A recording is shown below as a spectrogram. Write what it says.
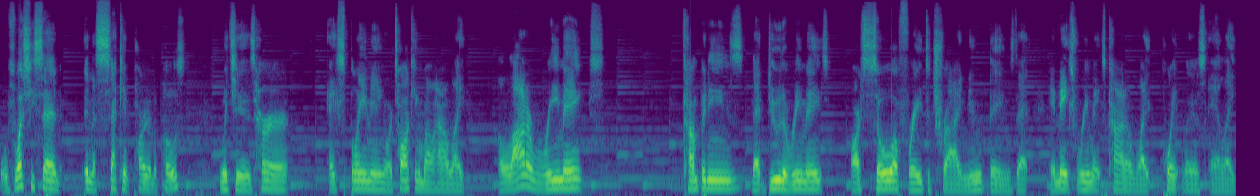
was what she said in the second part of the post, which is her explaining or talking about how like a lot of remakes companies that do the remakes are so afraid to try new things that it makes remakes kind of like pointless and like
